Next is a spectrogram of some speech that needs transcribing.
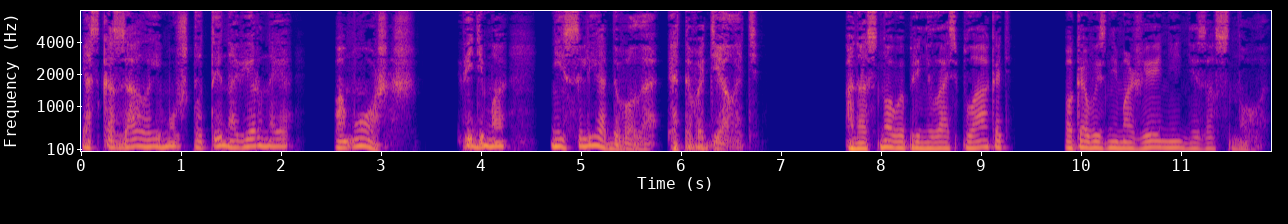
Я сказала ему, что ты, наверное, поможешь. Видимо, не следовало этого делать. Она снова принялась плакать, пока в изнеможении не заснула.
